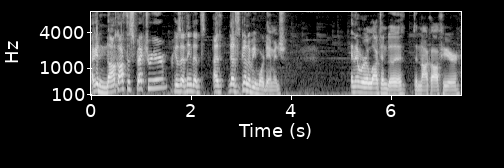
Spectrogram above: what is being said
I can knock off the Spectrier, because I think that's I, that's going to be more damage. And then we're locked into to knock off here.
